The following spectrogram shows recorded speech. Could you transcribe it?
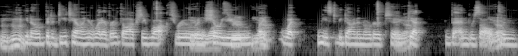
hmm you know, a bit of detailing or whatever, they'll actually walk through They and show you through, yeah. like what needs to be done in order to Yeah. get the end result. Yeah. And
